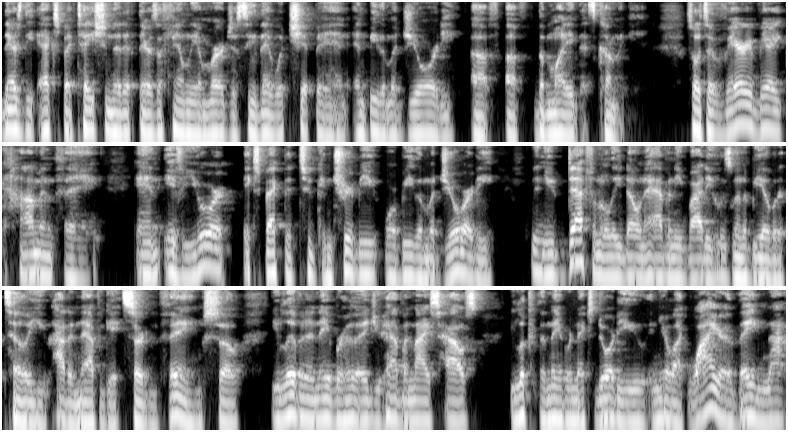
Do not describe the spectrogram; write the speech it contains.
there's the expectation that if there's a family emergency, they would chip in and be the majority of, of the money that's coming in. So it's a very, very common thing. And if you're expected to contribute or be the majority, then you definitely don't have anybody who's going to be able to tell you how to navigate certain things. So you live in a neighborhood, you have a nice house, you look at the neighbor next door to you, and you're like, why are they not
